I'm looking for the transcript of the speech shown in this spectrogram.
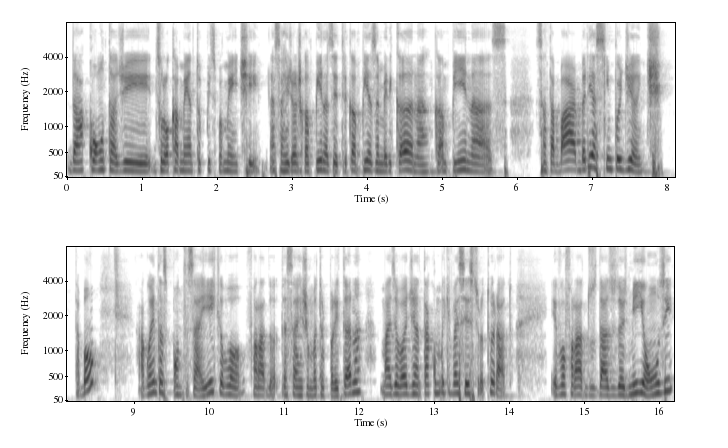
dar conta de deslocamento, principalmente nessa região de Campinas, entre Campinas Americana, Campinas, Santa Bárbara e assim por diante, tá bom? Aguenta as pontas aí que eu vou falar do, dessa região metropolitana, mas eu vou adiantar como é que vai ser estruturado. Eu vou falar dos dados de 2011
